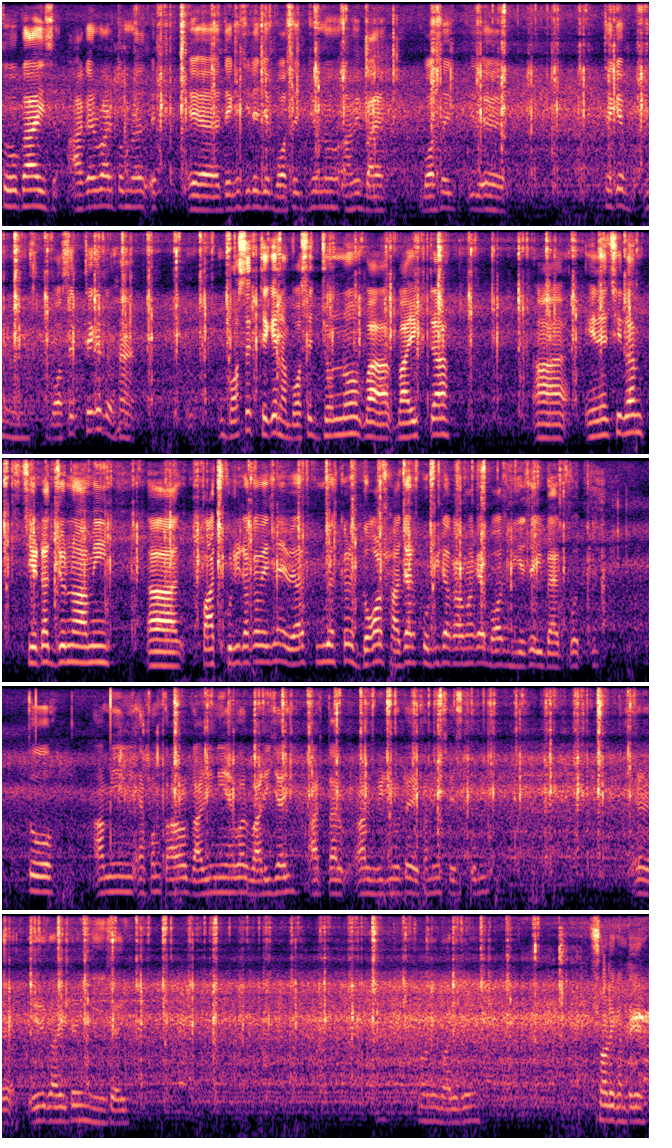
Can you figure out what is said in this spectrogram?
তো গাইস আগেরবার তোমরা দেখেছিলে যে বসের জন্য আমি বসের থেকে বসের থেকে তো হ্যাঁ বসের থেকে না, বসের জন্য বাইকটা এনেছিলাম। সেটার জন্য আমি পাঁচ কোটি টাকা পেয়েছিলাম এবার পুরো একটা দশ হাজার কোটি টাকা আমাকে বস দিয়েছে এই ব্যাগ করতে তো আমি এখন কারোর গাড়ি নিয়ে এবার বাড়ি যাই, আর তার, আর ভিডিওটা এখানেই শেষ করি। এর গাড়িটাই নিয়ে যাই। আমি বাড়ি যাই। সর এখান থেকে।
